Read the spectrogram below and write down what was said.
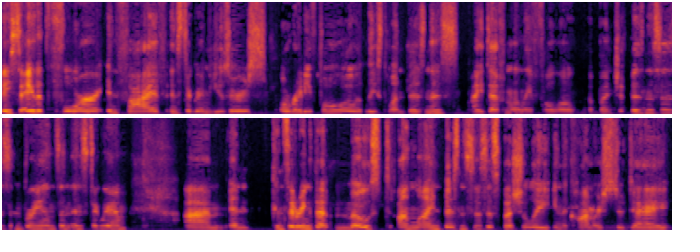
they say that four in five Instagram users already follow at least one business. I definitely follow a bunch of businesses and brands on Instagram. Um, and considering that most online businesses, especially in the commerce today,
